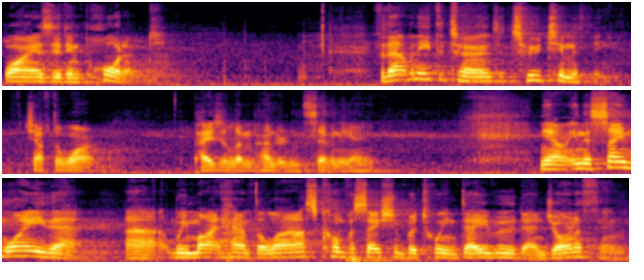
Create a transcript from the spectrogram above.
Why is it important? For that, we need to turn to 2 Timothy chapter 1, page 1178. Now, in the same way that uh, we might have the last conversation between David and Jonathan,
